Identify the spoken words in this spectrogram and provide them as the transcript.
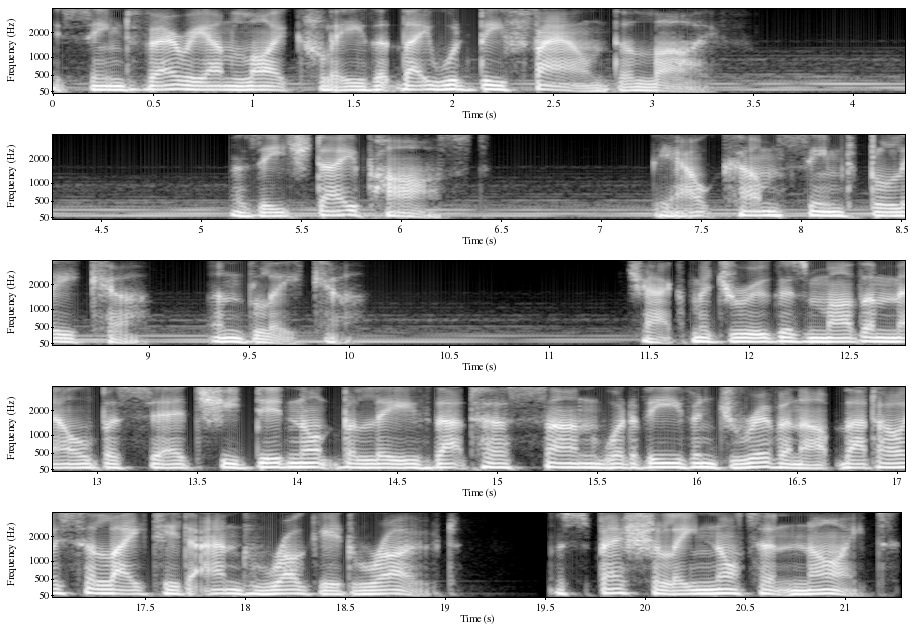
it seemed very unlikely that they would be found alive. As each day passed, the outcome seemed bleaker and bleaker. Jack Madruga's mother, Melba, said she did not believe that her son would have even driven up that isolated and rugged road, especially not at night,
